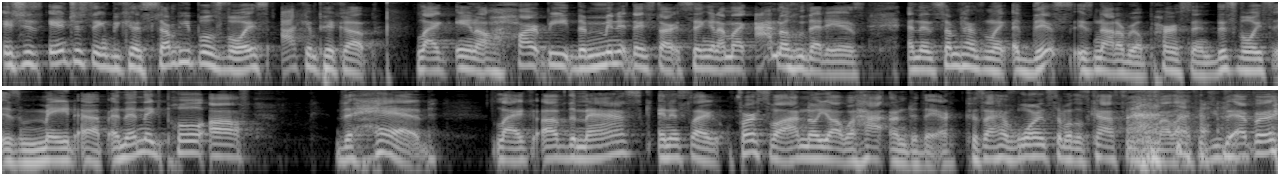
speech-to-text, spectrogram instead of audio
it's just interesting because some people's voice I can pick up like in a heartbeat. The minute they start singing, I'm like, I know who that is. And then sometimes I'm like, this is not a real person. This voice is made up. And then they pull off the head like of the mask and it's like first of all i know y'all were hot under there because i have worn some of those costumes in my life. If you've ever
